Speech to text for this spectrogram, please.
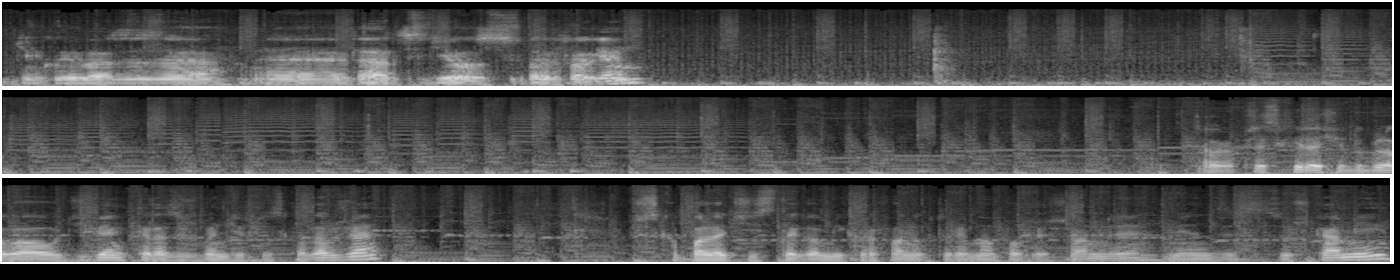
Dziękuję bardzo za to arcydzieło z Superfogiem. Dobra, przez chwilę się dublował dźwięk, teraz już będzie wszystko dobrze. Wszystko poleci z tego mikrofonu, który mam powieszony między stuszkami.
